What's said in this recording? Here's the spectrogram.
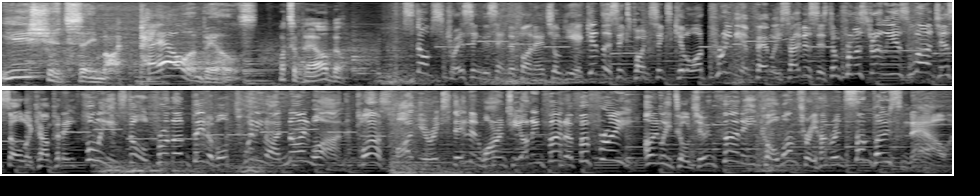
You should see my power bills. What's a power bill? Stop stressing this end of financial year. Get the 6.6 kilowatt premium family saver system from Australia's largest solar company, fully installed for an unbeatable 29.91. Plus, five year extended warranty on inverter for free. Only till June 30. Call 1300 Sunboost now.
